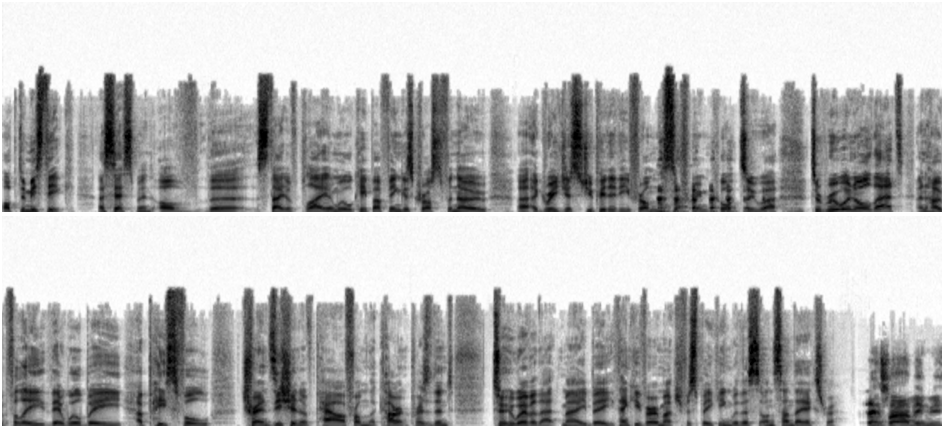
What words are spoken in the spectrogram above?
optimistic assessment of the state of play. And we will keep our fingers crossed for no uh, egregious stupidity from the Supreme Court to uh, to ruin all that. And hopefully, there will be a peaceful transition of power from the current president to whoever that may be. Thank you very much for speaking with us on Sunday Extra. Thanks for having me.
